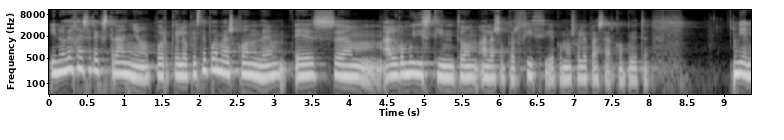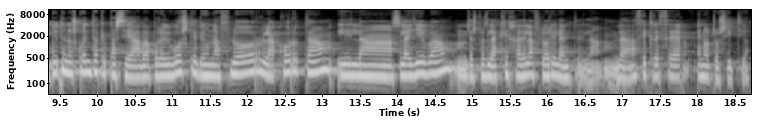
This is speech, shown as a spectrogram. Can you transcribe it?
Y no deja de ser extraño, porque lo que este poema esconde es em, algo muy distinto a la superficie, como suele pasar con Goethe. Bien, Goethe nos cuenta que paseaba por el bosque, ve una flor, la corta y la, se la lleva después de la queja de la flor y la, hace crecer en otro sitio.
